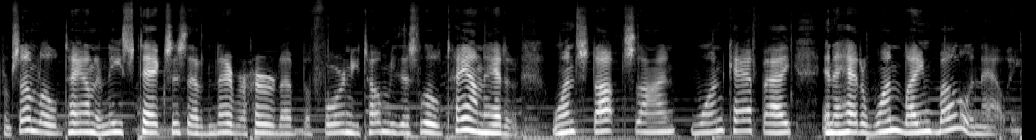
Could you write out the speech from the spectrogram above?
from some little town in East Texas that I've never heard of before, and he told me this little town had a one stop sign, one cafe, and it had a one lane bowling alley.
